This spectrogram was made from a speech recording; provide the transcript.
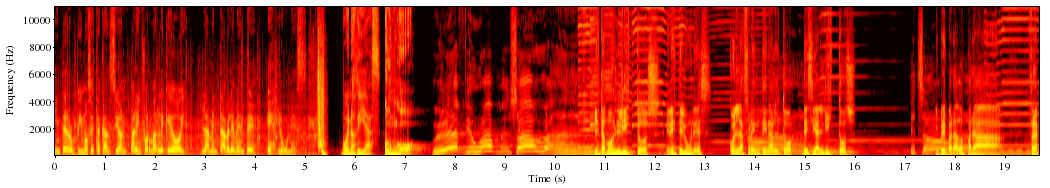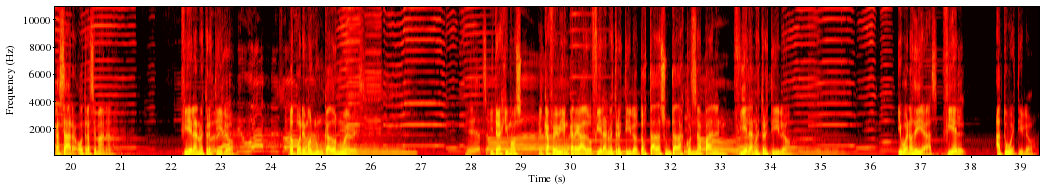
Interrumpimos esta canción para informarle que hoy, lamentablemente, es lunes. Buenos días. Congo. Y estamos listos en este lunes, con la frente en alto, decía listos y preparados para fracasar otra semana. Fiel a nuestro estilo. No ponemos nunca dos nueves. Y trajimos el café bien cargado, fiel a nuestro estilo. Tostadas untadas con napalm, fiel a nuestro estilo. Y buenos días, fiel a tu estilo.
